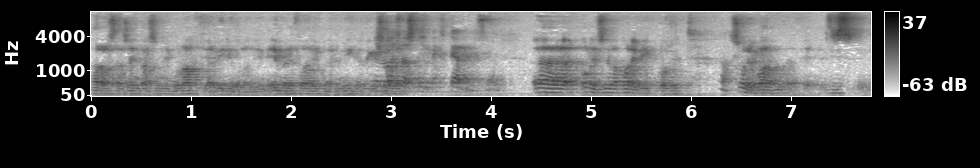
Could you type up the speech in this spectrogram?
harrastaa sen kanssa niin kuin aktia videolla, niin en mä nyt vaan ymmärrä, minkä takia Milloin sä viimeksi käynyt siellä? Ää, olin siellä pari viikkoa sitten. Se oli vaan, siis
